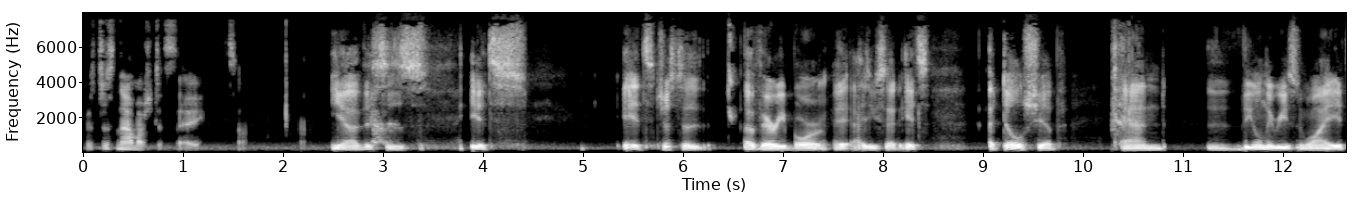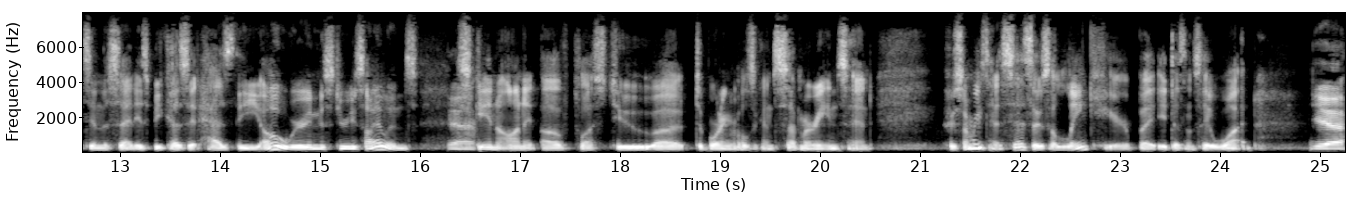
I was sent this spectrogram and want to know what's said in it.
there's just not much to say. So Yeah, this is it's it's just a a very boring as you said, it's a dull ship and the only reason why it's in the set is because it has the oh we're in mysterious islands yeah, skin on it of plus two uh, to boarding rolls against submarines and for some reason it says there's a link here but it doesn't say what yeah.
